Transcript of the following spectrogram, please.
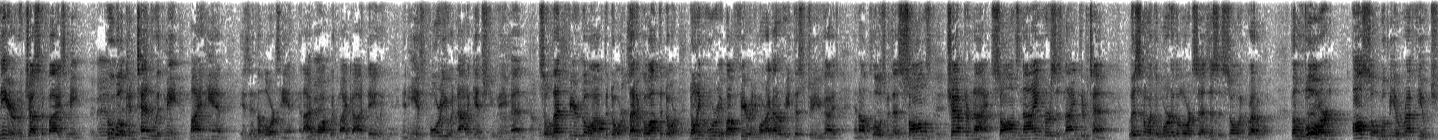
near who justifies me. Amen. Who will contend with me? My hand is in the Lord's hand, and I Amen. walk with my God daily. And He is for you and not against you. Amen. So let fear go out the door. Let it go out the door. Don't even worry about fear anymore. I got to read this to you guys, and I'll close with this. Psalms chapter 9. Psalms 9, verses 9 through 10. Listen to what the word of the Lord says. This is so incredible. The Lord also will be a refuge.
